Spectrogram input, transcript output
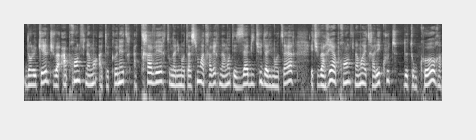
dans lequel tu vas apprendre finalement à te connaître à travers ton alimentation, à travers finalement tes habitudes alimentaires, et tu vas réapprendre finalement à être à l'écoute de ton corps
